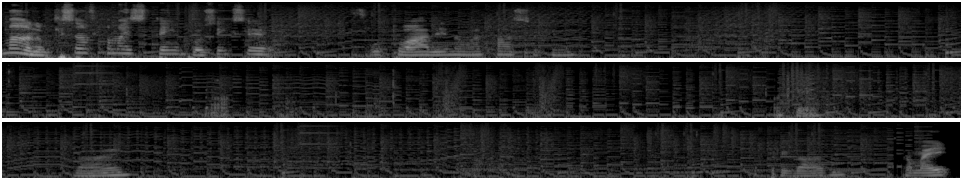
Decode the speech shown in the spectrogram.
Mano, por que você não fica mais tempo? Eu sei que você flutuar ali não é fácil aqui, né? Tá. Ok. Vai. Obrigado. Calma aí.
